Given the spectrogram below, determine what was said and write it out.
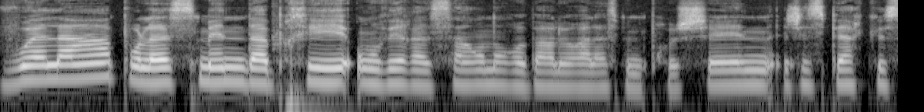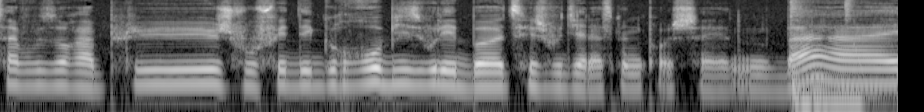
Voilà, pour la semaine d'après, on verra ça, on en reparlera la semaine prochaine. J'espère que ça vous aura plu. Je vous fais des gros bisous les bots et je vous dis à la semaine prochaine. Bye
